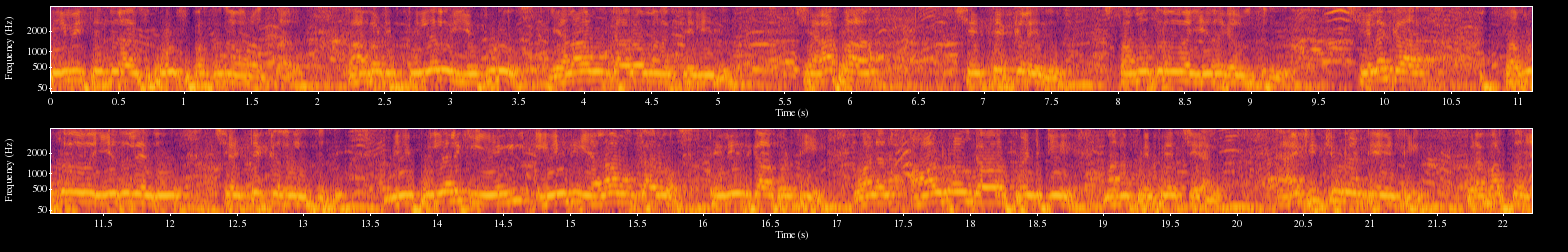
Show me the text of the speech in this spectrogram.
పివి సింధులా స్పోర్ట్స్ పర్సన్ ఎవరు అవుతారు కాబట్టి పిల్లలు ఎప్పుడు ఎలా ఉంటారో మనకు తెలియదు చేప చెట్టెక్కలేదు సముద్రంలో ఈదగలుగుతుంది. చిలక సముద్రంలో ఈదలేదు చెట్టెక్కగలుగుతుంది. మీ పిల్లలకి ఏ ఏది ఎలా ఉంటారో తెలియదు కాబట్టి వాళ్ళని ఆల్రౌండ్ డెవలప్మెంట్కి మనం ప్రిపేర్ చేయాలి. యాటిట్యూడ్ అంటే ఏంటి? ప్రవర్తన.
